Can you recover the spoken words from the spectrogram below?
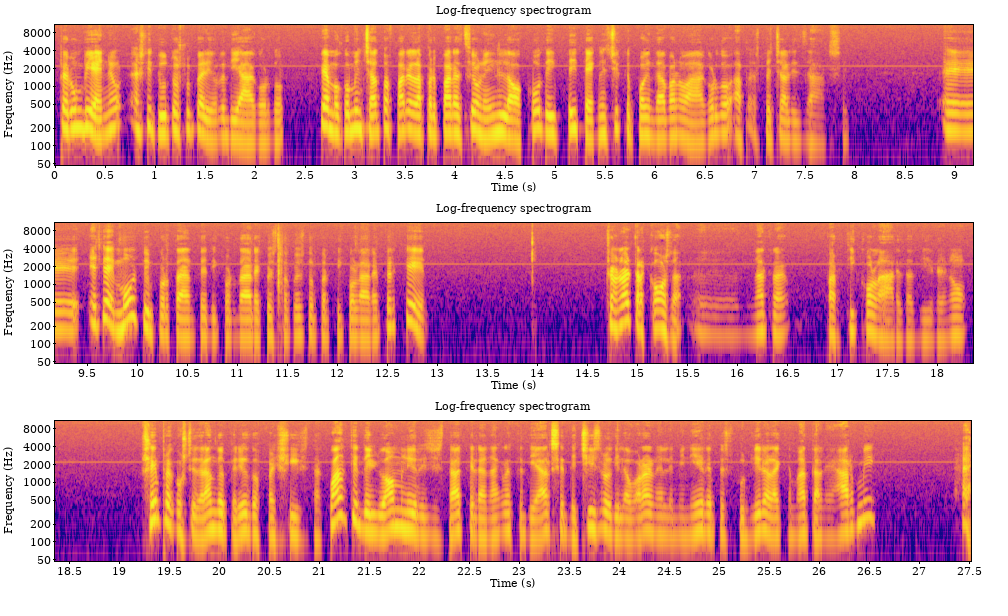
per un biennio all'Istituto Superiore di Agordo. Abbiamo cominciato a fare la preparazione in loco dei, dei tecnici che poi andavano a Agordo a specializzarsi. Eh, ed è molto importante ricordare questo, questo particolare perché c'è un'altra cosa, eh, un'altra particolare da dire, no? Sempre considerando il periodo fascista, quanti degli uomini registrati all'anagrafe di Arse decisero di lavorare nelle miniere per sfuggire alla chiamata alle armi? Eh,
